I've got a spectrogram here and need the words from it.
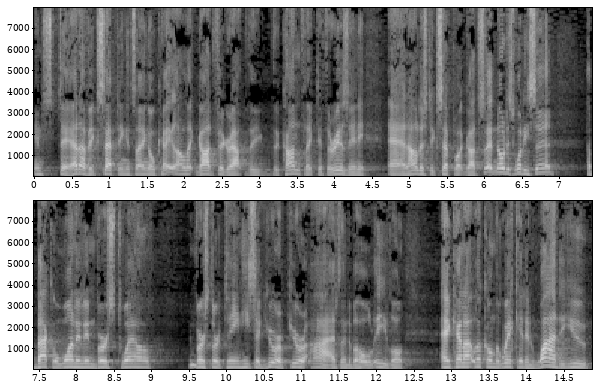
Instead of accepting and saying, okay, I'll let God figure out the, the conflict if there is any, and I'll just accept what God said. Notice what he said. Habakkuk 1 and in verse 12, in verse 13, he said, You are pure eyes than to behold evil, and cannot look on the wicked. And why do you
